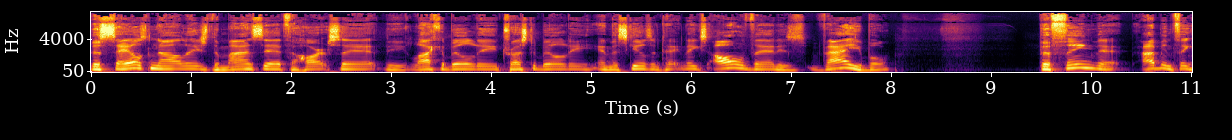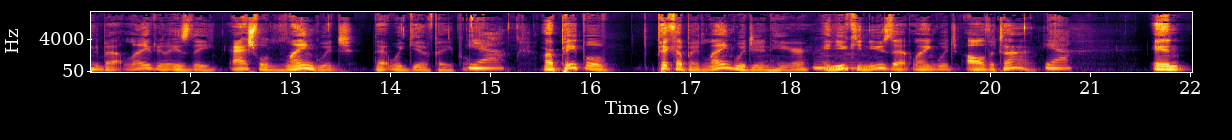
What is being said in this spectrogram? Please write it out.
The sales knowledge, the mindset, the heart set, the likability, trustability, and the skills and techniques, all of that is valuable. The thing that I've been thinking about lately is the actual language that we give people. Yeah. Our people pick up a language in here and you Mhm. can use that language all the time. Yeah. And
